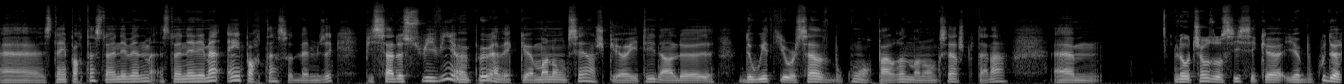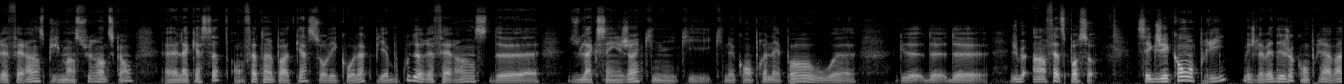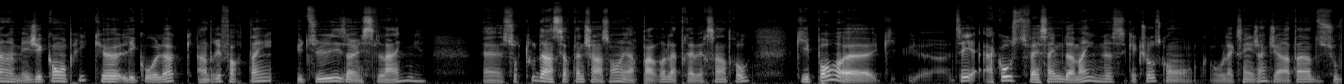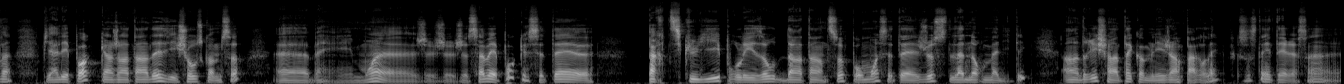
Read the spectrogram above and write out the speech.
Euh, c'était important, c'est un événement, c'est un élément important ça de la musique. Puis ça l'a suivi un peu avec mon oncle Serge qui a été dans le Do It Yourself. Beaucoup, on reparlera de mon oncle Serge tout à l'heure. L'autre chose aussi, c'est qu'il y a beaucoup de références, puis je m'en suis rendu compte. Euh, la cassette, on fait un podcast sur les colocs, puis il y a beaucoup de références de, euh, du lac Saint-Jean qui, ne comprenaient pas ou euh, de. de, en fait, c'est pas ça. C'est que j'ai compris, mais je l'avais déjà compris avant, mais j'ai compris que les colocs, André Fortin utilise un slang euh, surtout dans certaines chansons, et on reparlera de la traversée entre autres, qui est pas. Euh, euh, tu sais, à cause tu fais simple de même, c'est quelque chose qu'on, au Lac-Saint-Jean que j'ai entendu souvent. Puis à l'époque, quand j'entendais des choses comme ça, ben moi, je, je, je, savais pas que c'était particulier pour les autres d'entendre ça. Pour moi, c'était juste la normalité. André chantait comme les gens parlaient. ça, c'était intéressant euh,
